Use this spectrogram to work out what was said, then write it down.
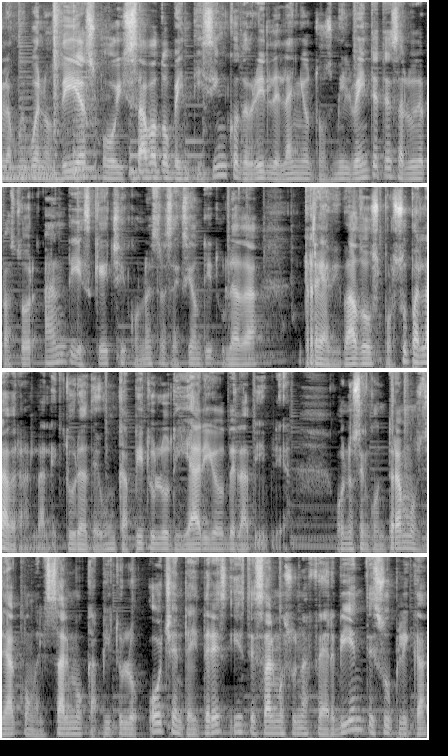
Hola, muy buenos días. Hoy sábado 25 de abril del año 2020 te saluda el pastor Andy Skeche con nuestra sección titulada Reavivados por su palabra, la lectura de un capítulo diario de la Biblia. Hoy nos encontramos ya con el Salmo capítulo 83 y este salmo es una ferviente súplica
